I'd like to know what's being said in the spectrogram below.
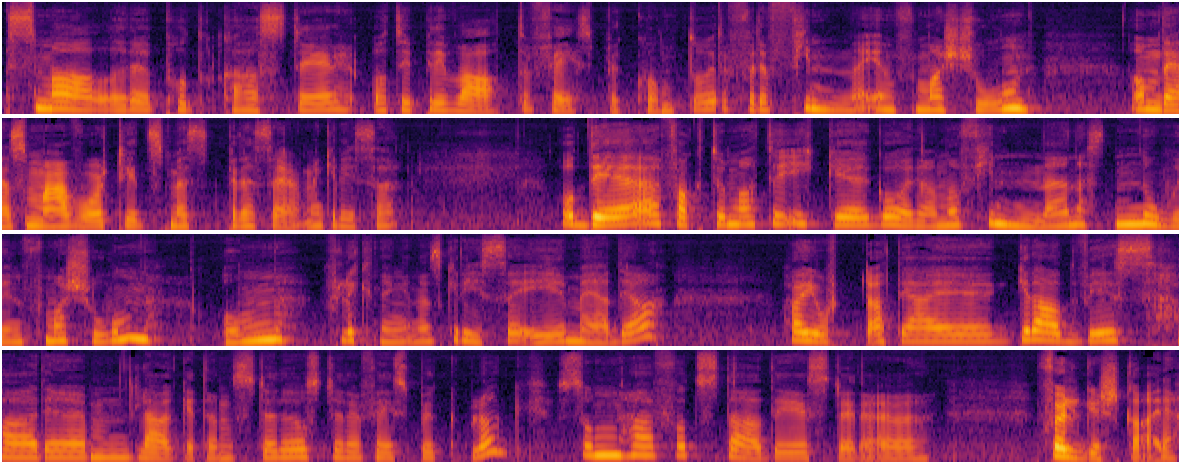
smalere podkaster og til private Facebook-kontoer for å finne informasjon om det som er vår tids mest presserende krise. Og det faktum at det ikke går an å finne nesten noe informasjon om flyktningenes krise i media, har gjort at jeg gradvis har um, laget en større og større Facebook-blogg som har fått stadig større følgerskare.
